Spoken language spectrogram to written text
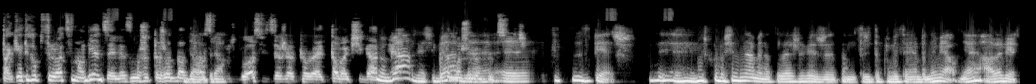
tak, ja tych obserwacji mam więcej, więc może też oddam teraz głos. Widzę, że tutaj Tomek się garnie. No garnie się, garnie. E, wiesz, e, już chyba się znamy na tyle, że wiesz, że tam coś do powiedzenia będę miał, nie? Ale wiesz,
